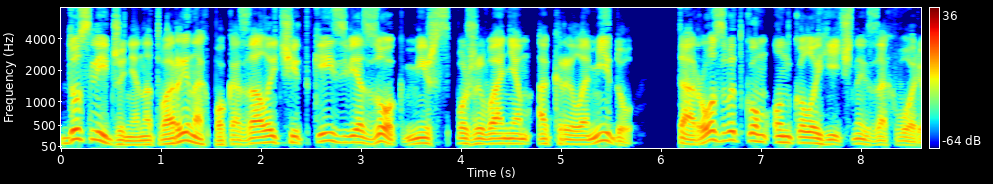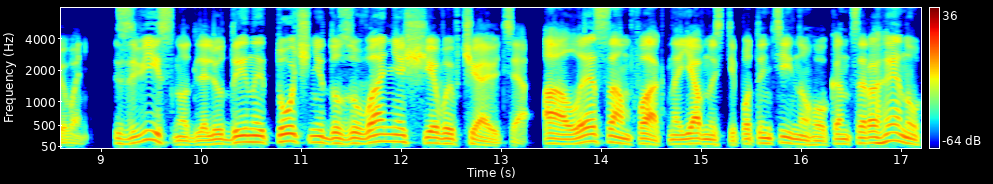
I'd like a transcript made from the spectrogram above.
Дослідження на тваринах показали чіткий зв'язок між споживанням акриламіду та розвитком онкологічних захворювань. Звісно, для людини точні дозування ще вивчаються, але сам факт наявності потенційного канцерогену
